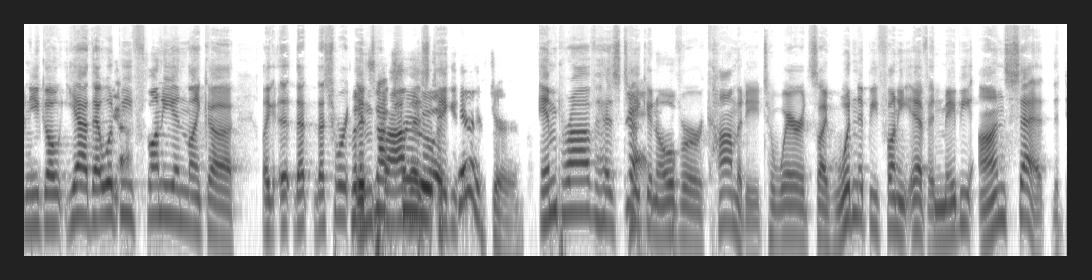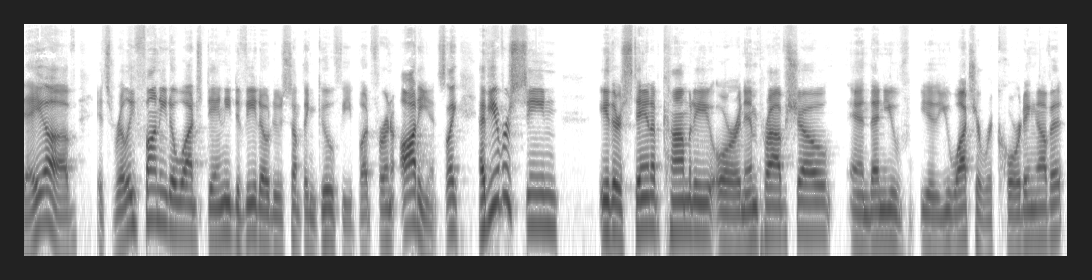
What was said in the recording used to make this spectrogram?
And you go, yeah, that would Yeah. be funny in like a like uh, that. That's where but it's not improv true has to a taken character. improv has Yeah. taken over comedy to where it's like, wouldn't it be funny if? And maybe on set the day of, it's really funny to watch Danny DeVito do something goofy. But for an audience, like, have you ever seen either stand up comedy or an improv show, and then you've you, you watch a recording of it?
